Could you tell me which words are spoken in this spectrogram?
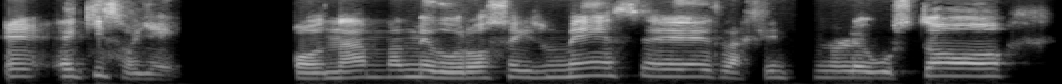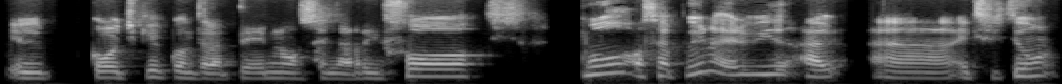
eh, X o Y. O nada más me duró seis meses, la gente no le gustó, el coach que contraté no se la rifó. Pudo, o sea, pudieron haber existido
